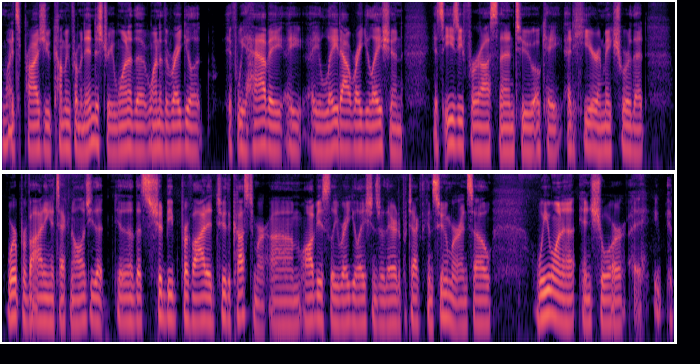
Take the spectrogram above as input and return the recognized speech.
might surprise you coming from an industry. One of the one of the regulate if we have a, a, a laid out regulation it's easy for us then to okay adhere and make sure that we're providing a technology that you know that should be provided to the customer. Um, obviously, regulations are there to protect the consumer, and so we want to ensure it, it,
